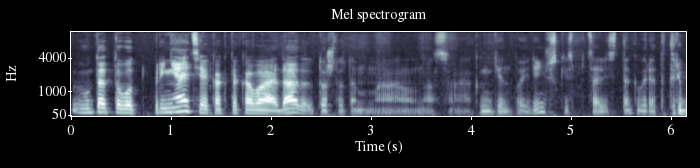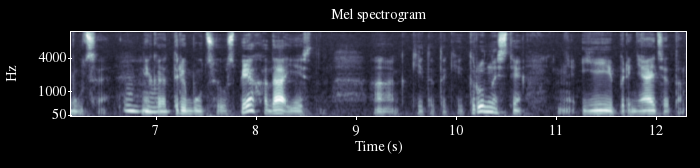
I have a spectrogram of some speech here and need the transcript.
вот это вот принятие как таковое, да, то, что там а, у нас а, когнитивно-поведенческие специалисты да, говорят, атрибуция, угу. некая атрибуция успеха, да, есть там, а, какие-то такие трудности и принятие там,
